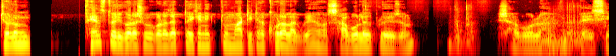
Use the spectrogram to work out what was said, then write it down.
চলুন ফেন্স তৈরি করা শুরু করা যাক। তো এখানে একটু মাটিটা খোঁড়া লাগবে, আমার শাবলের প্রয়োজন। শাবল হ্যাঁ পেয়েছি।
